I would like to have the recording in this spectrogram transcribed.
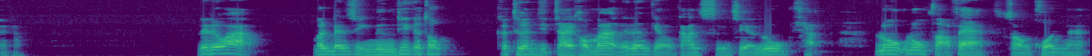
นะครับเรียกได้ว่ามันเป็นสิ่งหนึ่งที่กระทบกระเทือนจิตใจเขามากในเรื่องเกี่ยวกับการสูญเสียลูกช ลูกลูกฝาแฝดสองคนนะฮะ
